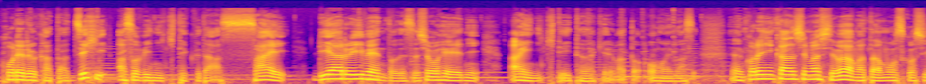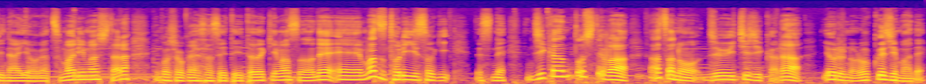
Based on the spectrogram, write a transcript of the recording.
来れる方、ぜひ遊びに来てください。リアルイベントです。翔平に会いに来ていただければと思います。これに関しましては、またもう少し内容が詰まりましたらご紹介させていただきますので、えー、まず取り急ぎですね。時間としては朝の11時から夜の6時まで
